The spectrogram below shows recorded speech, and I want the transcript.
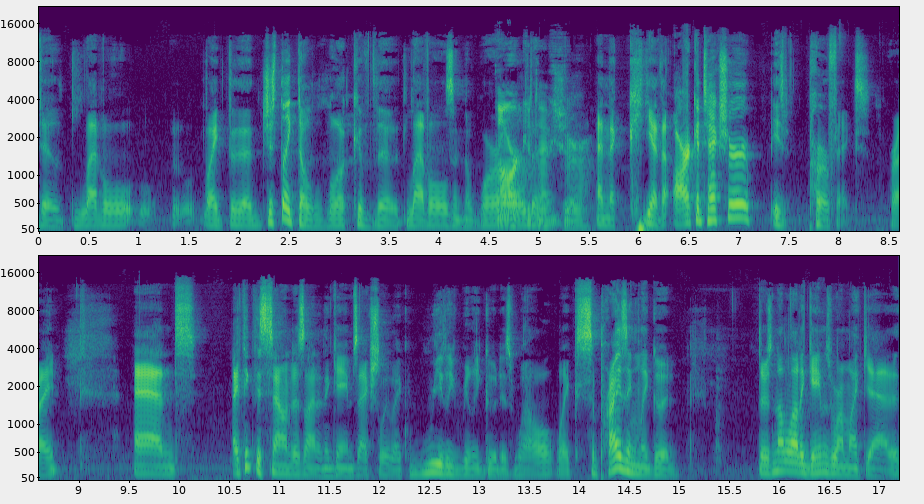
the level, like the just like the look of the levels and the world, The and- architecture. and the yeah the architecture is perfect right? And i think the sound design in the game is actually like really really good as well like surprisingly good. There's not a lot of games where i'm like yeah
